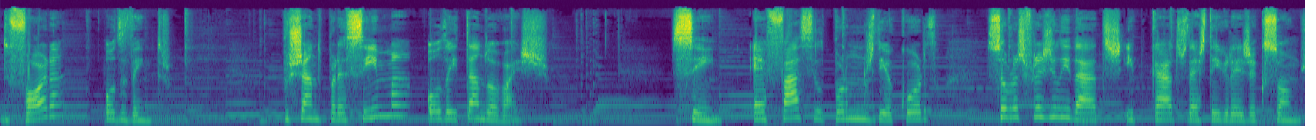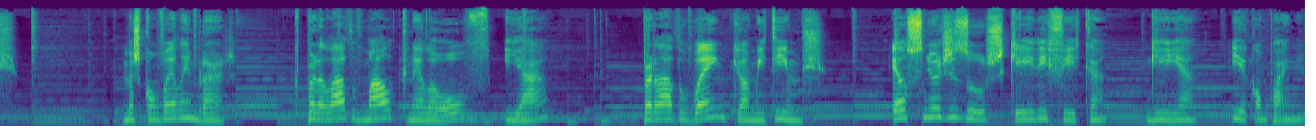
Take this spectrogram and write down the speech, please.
De fora ou de dentro? Puxando para cima ou deitando abaixo? Sim, é fácil pôr-nos de acordo sobre as fragilidades e pecados desta igreja que somos. Mas convém lembrar que, para lá do mal que nela houve e há, para lá do bem que omitimos, é o Senhor Jesus que a edifica, guia e acompanha.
